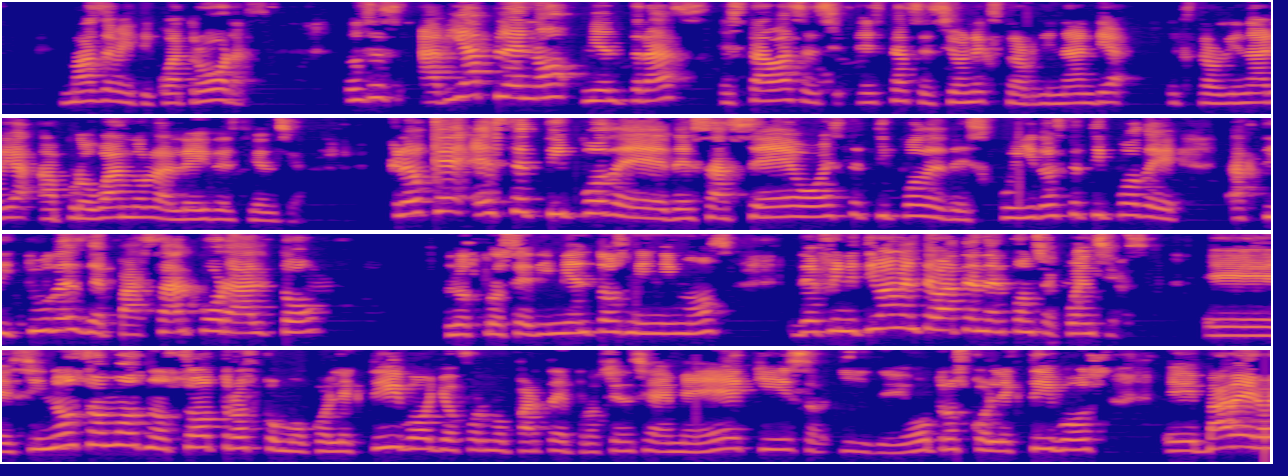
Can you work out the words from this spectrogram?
más de 24 horas. Entonces, había pleno mientras estaba esta sesión extraordinaria, extraordinaria aprobando la ley de ciencia creo que este tipo de desaseo, este tipo de descuido, este tipo de actitudes de pasar por alto los procedimientos mínimos, definitivamente va a tener consecuencias. Eh, si no somos nosotros como colectivo, yo formo parte de Prociencia MX y de otros colectivos, eh, va a haber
